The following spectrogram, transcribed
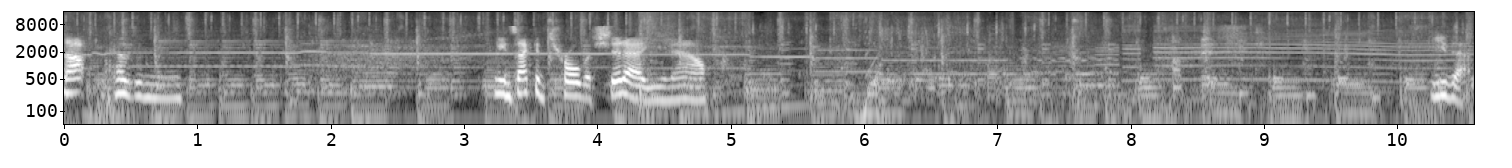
Not because of me. Means I can troll the shit out of you now. See that.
